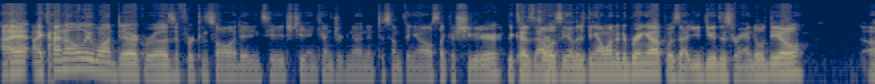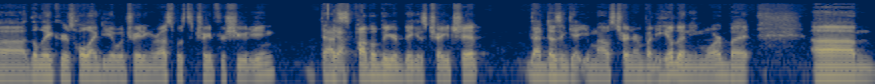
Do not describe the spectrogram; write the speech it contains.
I, I kind of only want Derrick Rose if we're consolidating THT and Kendrick Nunn into something else like a shooter because that sure. was the other thing I wanted to bring up was that you do this Randle deal. Uh, the Lakers' whole idea with trading Russ was to trade for shooting. That's yeah. probably your biggest trade ship. That doesn't get you Miles Turner and Buddy Hield anymore. But um,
